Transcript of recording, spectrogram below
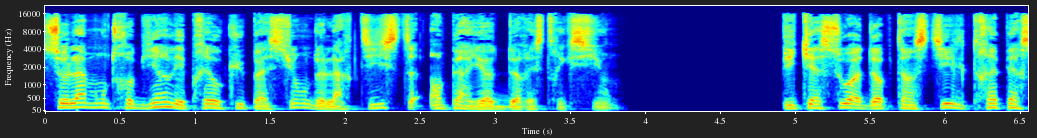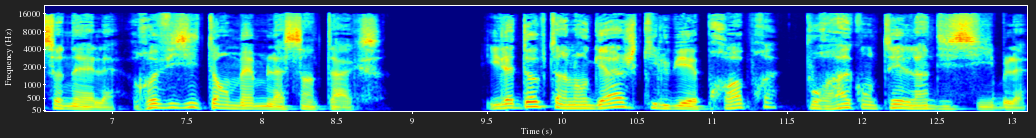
Cela montre bien les préoccupations de l'artiste en période de restriction. Picasso adopte un style très personnel, revisitant même la syntaxe. Il adopte un langage qui lui est propre pour raconter l'indicible,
